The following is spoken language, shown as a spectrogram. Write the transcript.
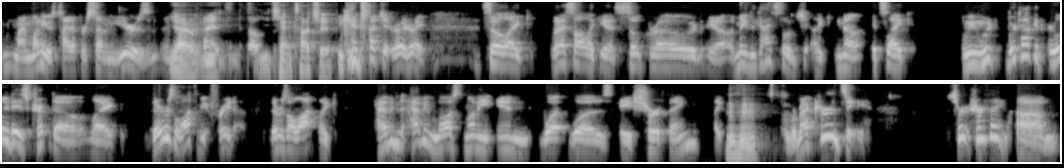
my money was tied up for seven years. In, yeah, you, so you can't touch it. You can't touch it. Right, right. So like when I saw like you know Silk Road, you know, I mean the guy's still like you know it's like I mean we're we're talking early days crypto. Like there was a lot to be afraid of. There was a lot like having having lost money in what was a sure thing, like mm-hmm. silverback currency, sure sure thing. Um,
